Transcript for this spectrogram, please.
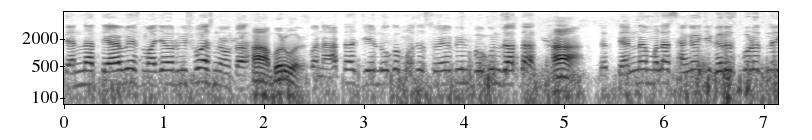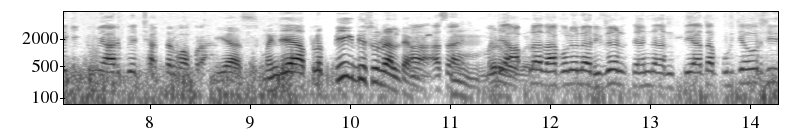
त्यांना त्यावेळेस माझ्यावर विश्वास नव्हता. हां बरोबर. पण आता जे लोक माझं सोयाबीन बघून जातात हां. तर त्यांना मला सांगायची गरज पडत नाही की तुम्ही आरपीएच शहात्तर वापरा. यस म्हणजे आपलं पीक दिसून राहिलं हा, त्यांना असं आहे. हम्म, म्हणजे बरोबर, आपला दाखवलेला रिझल्ट त्यांना ते आता पुढच्या वर्षी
